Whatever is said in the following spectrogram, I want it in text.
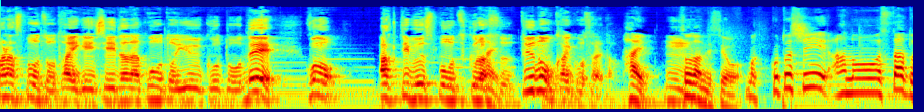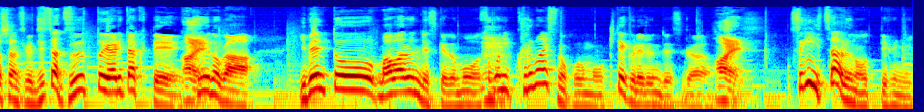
パラスポーツを体現していただこうということで、このアクティブスポーツクラスはというのを開講された。はい、うんそうなんですよ。まあ、今年、あのスタートしたんですけど、実はずっとやりたくて、はいっていうのが、イベントを回るんですけども、そこに車椅子の子も来てくれるんですが、はい。次いつあるの？っていうふうに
